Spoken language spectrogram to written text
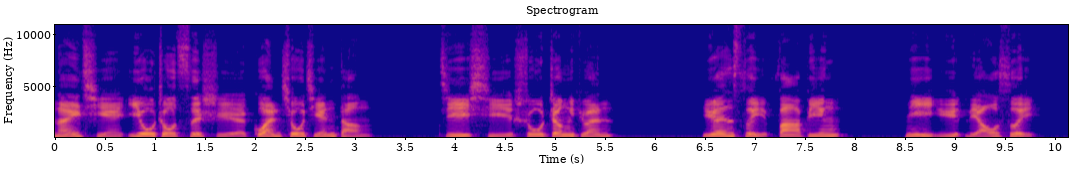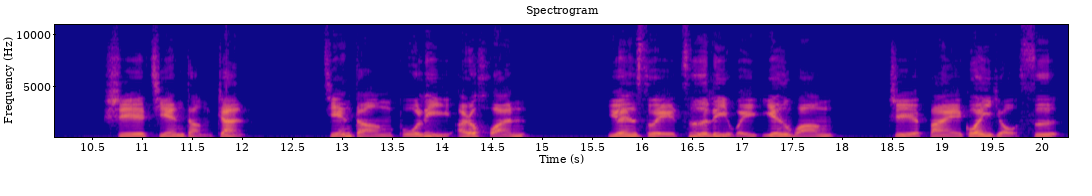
乃遣幽州刺史冠丘俭等，击喜书征渊。渊遂发兵，逆于辽遂，使简等战，简等不利而还。渊遂自立为燕王，至百官有司，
